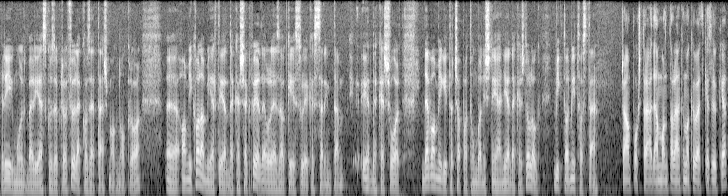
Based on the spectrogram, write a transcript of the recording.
régmúltbeli eszközökről, főleg kazettás magnókról, amik valamiért érdekesek. Például ez a készülék, ez szerintem érdekes volt, de van még itt a csapatunkban is néhány érdekes dolog. Viktor, mit hoztál? A Postarádámban találtam a következőket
